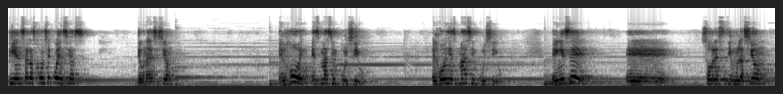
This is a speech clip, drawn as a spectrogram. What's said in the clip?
piensa las consecuencias de una decisión. El joven es más impulsivo. El joven es más impulsivo. En ese eh, sobreestimulación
